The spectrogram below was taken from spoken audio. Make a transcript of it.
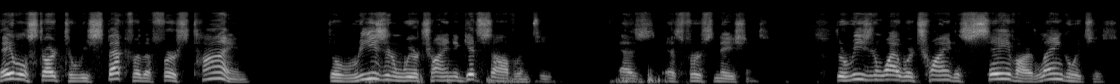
they will start to respect for the first time the reason we're trying to get sovereignty as, as First Nations. The reason why we're trying to save our languages,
